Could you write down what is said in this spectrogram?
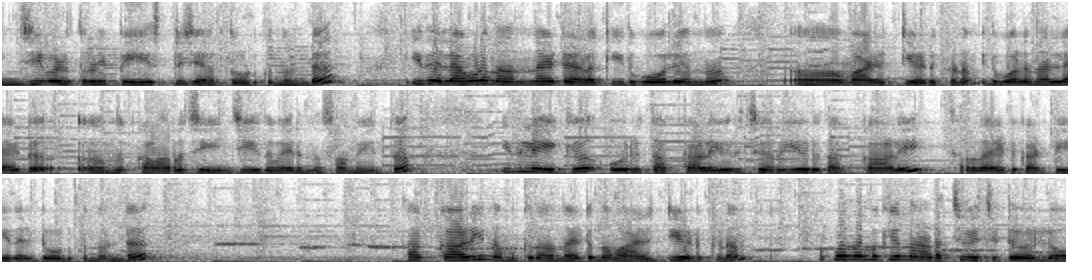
ഇഞ്ചി വെളുത്തുള്ളി പേസ്റ്റ് ചേർത്ത് കൊടുക്കുന്നുണ്ട്. ഇതെല്ലാം കൂടെ നന്നായിട്ട് ഇളക്കി ഇതുപോലെ ഒന്ന് വഴറ്റിയെടുക്കണം. ഇതുപോലെ നല്ലതായിട്ട് ഒന്ന് കളറ് ചേഞ്ച് ചെയ്ത് വരുന്ന സമയത്ത് ഇതിലേക്ക് ഒരു തക്കാളി ഒരു ചെറിയൊരു തക്കാളി ചെറുതായിട്ട് കട്ട് ചെയ്തിട്ട് കൊടുക്കുന്നുണ്ട്. തക്കാളി നമുക്ക് നന്നായിട്ടൊന്ന് വഴറ്റിയെടുക്കണം. അപ്പോൾ നമുക്ക് നമുക്കിന്ന് അടച്ച് വെച്ചിട്ട് ഒരു ലോ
